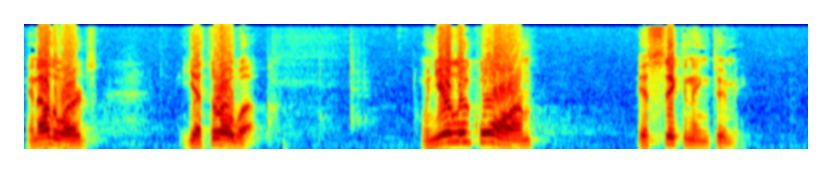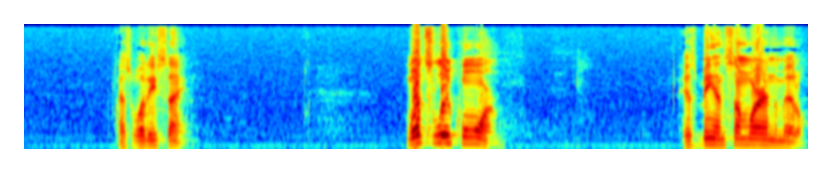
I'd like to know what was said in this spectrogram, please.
In other words, you throw up. When you're lukewarm, it's sickening to me. That's what he's saying. What's lukewarm? It's being somewhere in the middle.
